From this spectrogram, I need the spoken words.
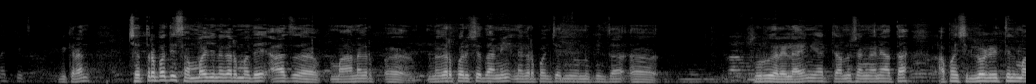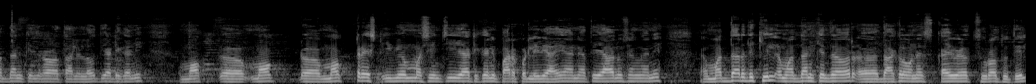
नक्कीच. विक्रांत छत्रपती संभाजीनगरमध्ये आज महानगर नगर परिषद आणि नगरपंचायत निवडणुकीचा सुरू झालेला आहे. आणि या अनुषंगाने आता आपण सिल्लोड येथील मतदान केंद्रावर आलेलो आहोत. या ठिकाणी mock mock mock test EVM मशीनची या ठिकाणी पार पडलेली आहे. आणि आता या अनुषंगाने मतदार देखील मतदान केंद्रावर दाखल होण्यास काही वेळात सुरुवात होतील.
